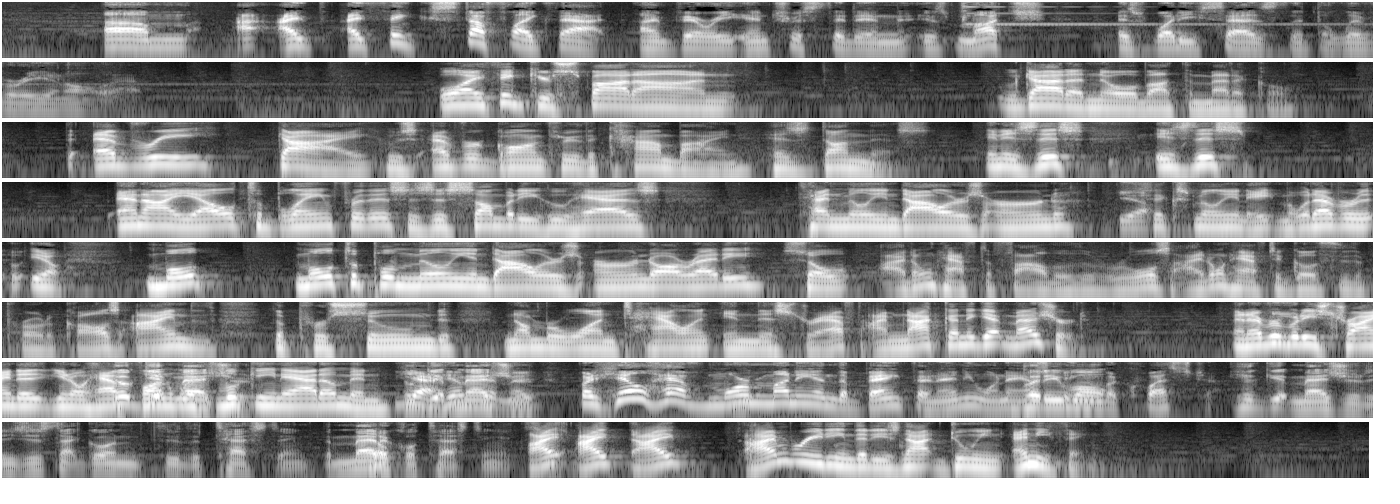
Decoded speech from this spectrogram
Um, I, I, I think stuff like that I'm very interested in as much as what he says, the delivery and all that. Well, I think you're spot on. We got to know about the medical. Every guy who's ever gone through the combine has done this. And is this is this NIL to blame for this? Is this somebody who has ten million dollars earned, Yeah. six million, eight, whatever you know, mul- multiple million dollars earned already? So I don't have to follow the rules. I don't have to go through the protocols. I'm the presumed number one talent in this draft. I'm not going to get measured. And everybody's trying to, you know, have He'll fun with measured. looking at him and yeah, get he'll measured. get measured. But he'll have more money in the bank than anyone asking but he won't. a question. He'll get measured. He's just not going through the testing, the medical testing. I, I, I, I'm reading that he's not doing anything.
